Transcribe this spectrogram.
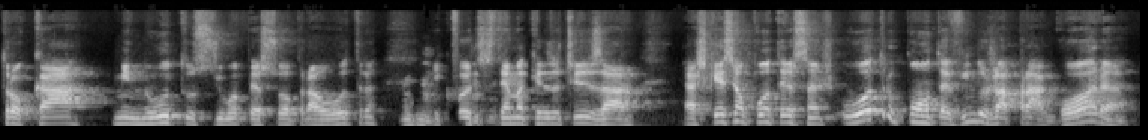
trocar minutos de uma pessoa para outra, uhum. e que foi o sistema que eles utilizaram. Acho que esse é um ponto interessante. O outro ponto é vindo já para agora,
